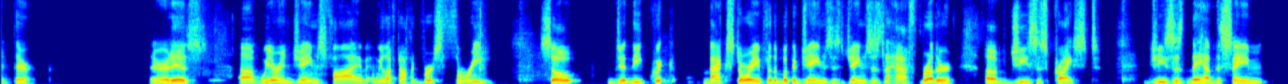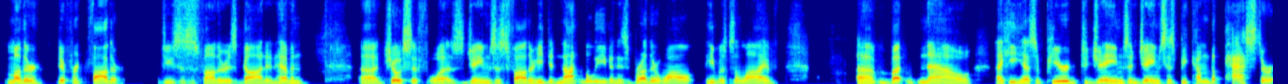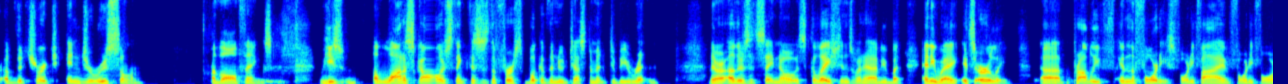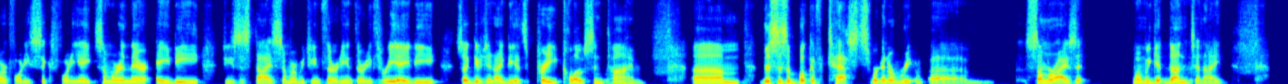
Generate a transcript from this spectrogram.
right there. There it is. Uh, we are in James 5, and we left off at verse 3. So, the quick backstory for the book of James is James is the half brother of Jesus Christ. Jesus, they have the same mother, different father. Jesus' father is God in heaven. Uh, Joseph was James's father. He did not believe in his brother while he was alive. Uh, but now uh, he has appeared to James, and James has become the pastor of the church in Jerusalem, of all things. He's a lot of scholars think this is the first book of the New Testament to be written. There are others that say no, it's Galatians, what have you. But anyway, it's early uh, probably in the 40s 45 44 46 48 somewhere in there ad jesus dies somewhere between 30 and 33 ad so it gives you an idea it's pretty close in time um, this is a book of tests we're going to re- uh, summarize it when we get done tonight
